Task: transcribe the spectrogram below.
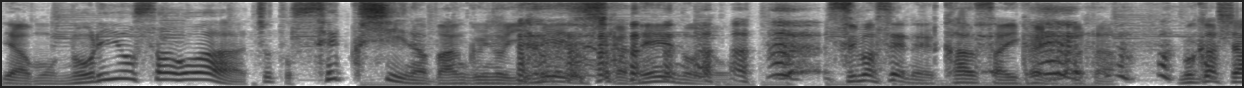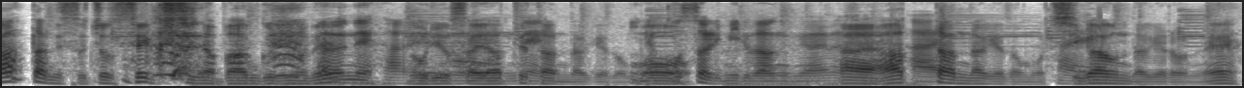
やもうのりおさんはちょっとセクシーな番組のイメージしかねえのよ。すいませんね関西以外の方。昔あったんですよちょっとセクシーな番組をね。ねはいのりおさんやってたんだけどみんなこもっそり見る番組ありましはい、たね。あったんだけども、違うんだけどね。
